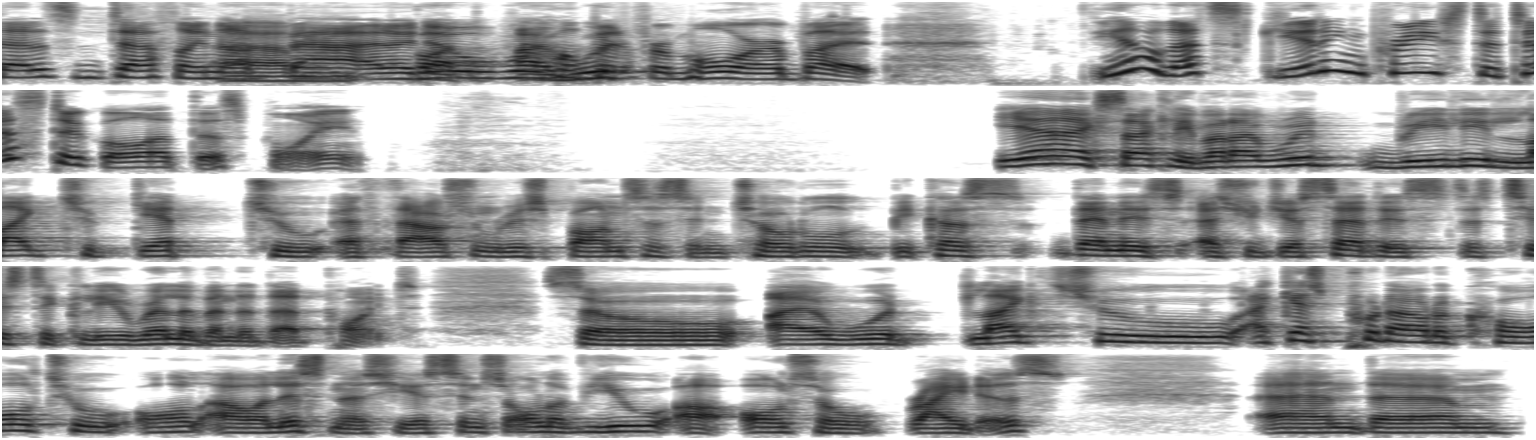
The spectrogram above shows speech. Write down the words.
That is definitely not um, bad. I know we're I hoping would, for more, but you know, that's getting pretty statistical at this point. Yeah, exactly. But I would really like to get to a thousand responses in total because then it's, as you just said, is statistically relevant at that point. So I would like to, I guess, put out a call to all our listeners here, since all of you are also writers, and um,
